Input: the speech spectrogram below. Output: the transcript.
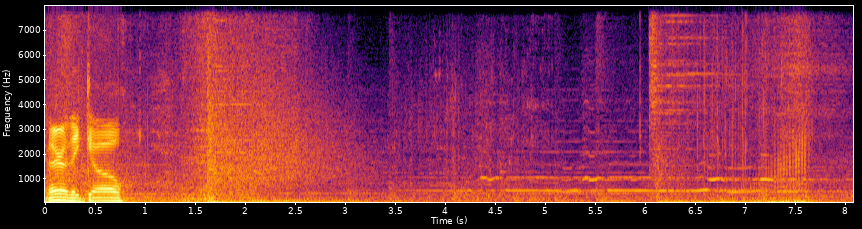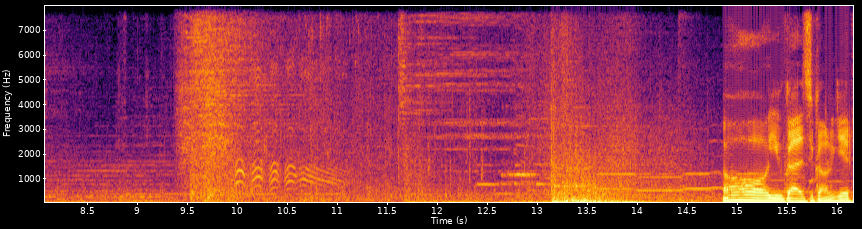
There they go. Oh, you guys are gonna get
